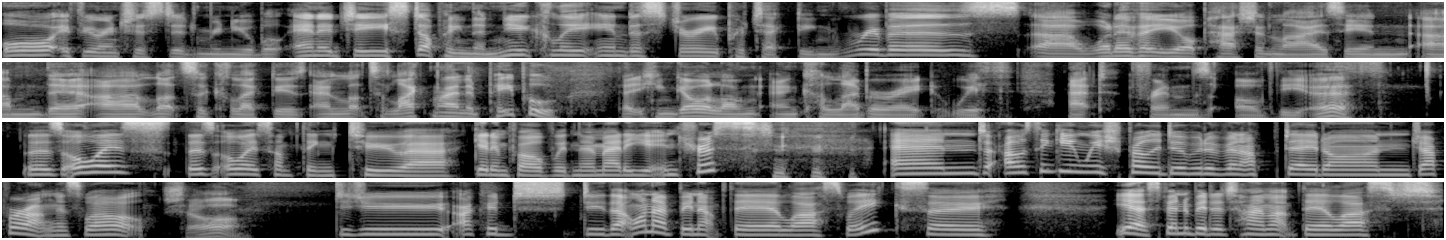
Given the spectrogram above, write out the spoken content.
Or if you're interested in renewable energy, stopping the nuclear industry, protecting rivers, uh, whatever your passion lies in, um, there are lots of collectives and lots of like minded people that you can go along and collaborate with at Friends of the Earth. There's always there's always something to uh, get involved with, no matter your interest. and I was thinking we should probably do a bit of an update on Djab Wurrung as well. Sure. Did you? I could do that one. I've been up there last week, so yeah, spent a bit of time up there last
